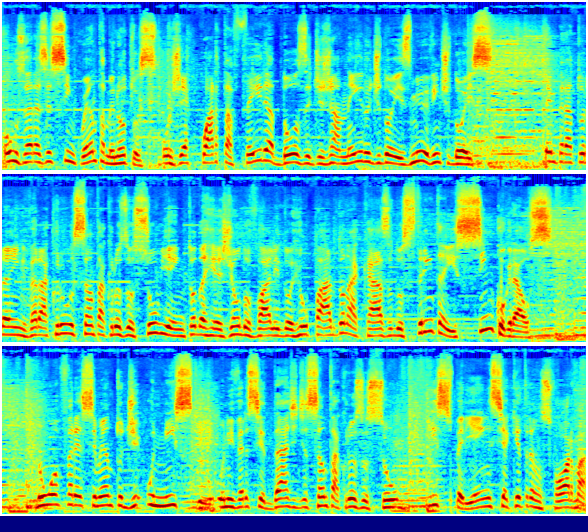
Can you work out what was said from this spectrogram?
11 horas e 50 minutos. Hoje é quarta-feira, 12 de janeiro de 2022. Temperatura em Veracruz, Santa Cruz do Sul e em toda a região do Vale do Rio Pardo na casa dos 35 graus. Num oferecimento de Unisque, Universidade de Santa Cruz do Sul, experiência que transforma.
